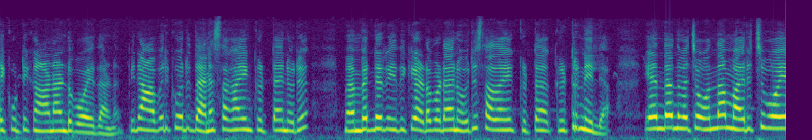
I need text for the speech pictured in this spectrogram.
ഈ കുട്ടി കാണാണ്ട് പോയതാണ്. പിന്നെ അവർക്ക് ഒരു ധനസഹായം കിട്ടാൻ ഒരു മെമ്പറിന്റെ രീതിക്ക് ഇടപെടാൻ ഒരു സഹായം കിട്ട കിട്ടണില്ല. എന്താന്ന് വെച്ചാൽ ഒന്നാം മരിച്ചുപോയ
